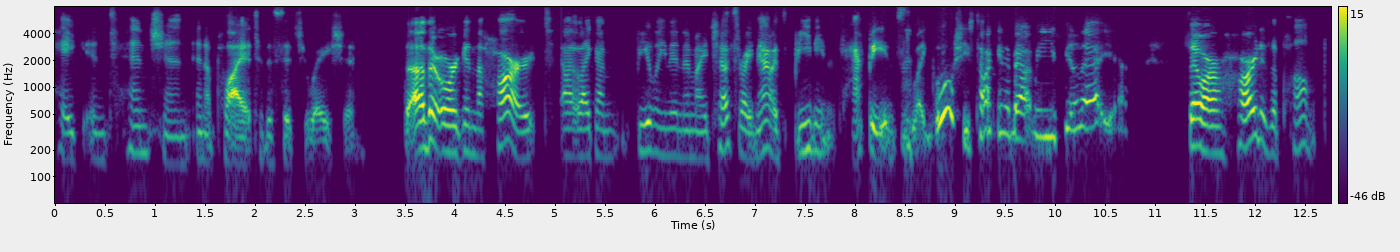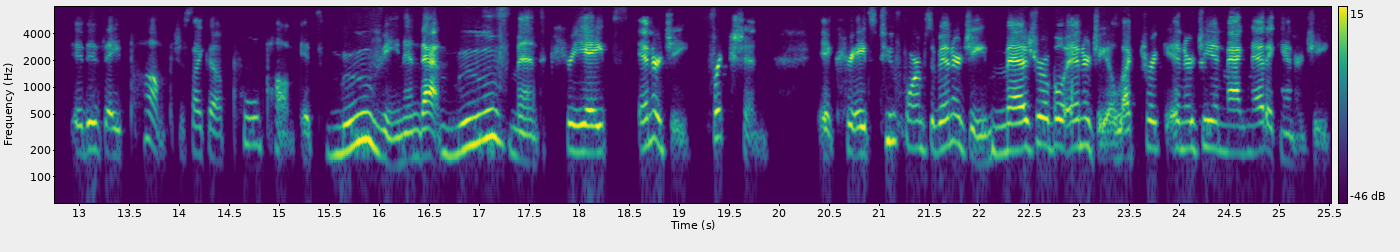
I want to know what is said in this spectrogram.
take intention and apply it to the situation. The other organ, the heart, I, like I'm feeling it in my chest right now. It's beating, it's happy. It's mm-hmm. like, oh, she's talking about me. You feel that? Yeah. So our heart is a pump. it is a pump, just like a pool pump. It's moving, and that movement creates energy, friction. It creates two forms of energy measurable energy, electric energy, and magnetic energy.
